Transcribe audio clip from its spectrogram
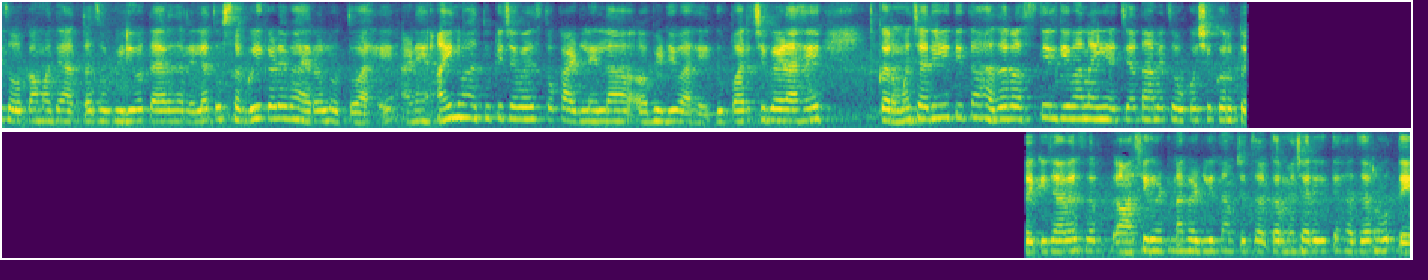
चौकामध्ये आता जो व्हिडिओ तयार झालेला आहे तो सगळीकडे व्हायरल होतो आहे. आणि ऐन वाहतुकीच्या वेळेस तो काढलेला व्हिडिओ आहे. दुपारची वेळ आहे. कर्मचारी तिथं हजर असतील किंवा नाही याची आता आम्ही चौकशी करतो की ज्यावेळेस जर अशी घटना घडली तर आमचे कर्मचारी तिथे हजर होते.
